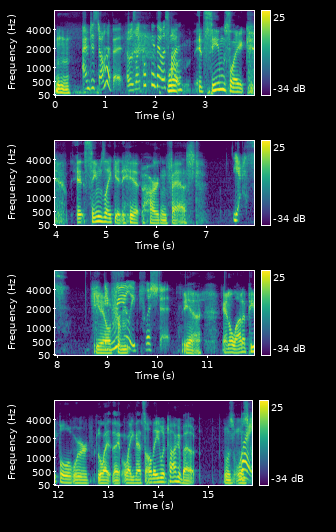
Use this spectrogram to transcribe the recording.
Mm-hmm. I'm just done with it. I was like, okay, that was Well, fun. it seems like it seems like it hit hard and fast. Yes. You know, from really pushed it. Yeah, and a lot of people were like, like that's all they would talk about was was Right.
